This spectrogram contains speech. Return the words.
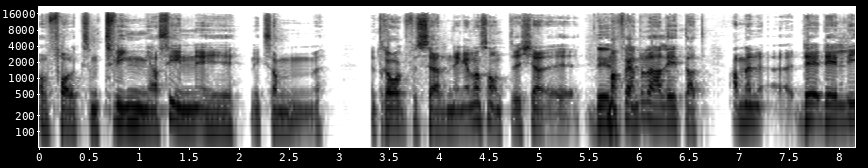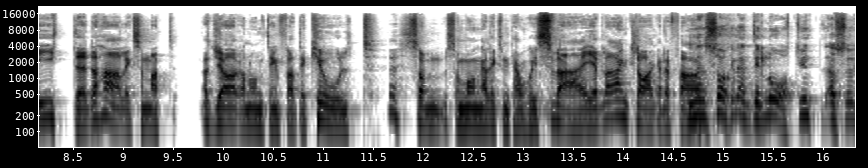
av folk som tvingas in i liksom, drogförsäljning eller något sånt. Det, eh, Man får ändå det här lite att ja, men, eh, det, det är lite det här liksom att, att göra någonting för att det är coolt. Som, som många liksom kanske i Sverige blir anklagade för. Men saken är att det låter ju inte... Alltså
